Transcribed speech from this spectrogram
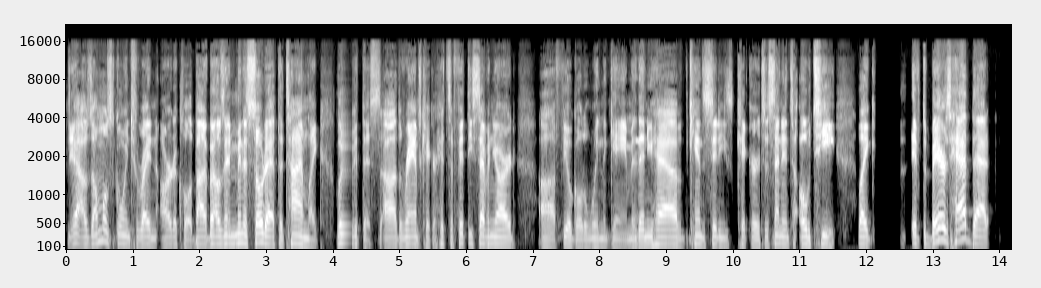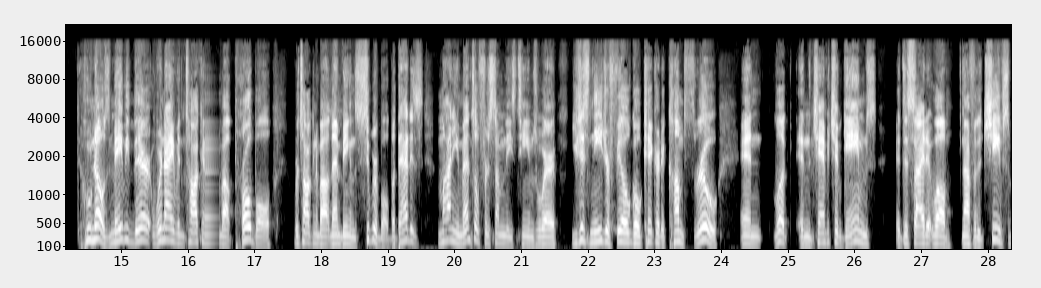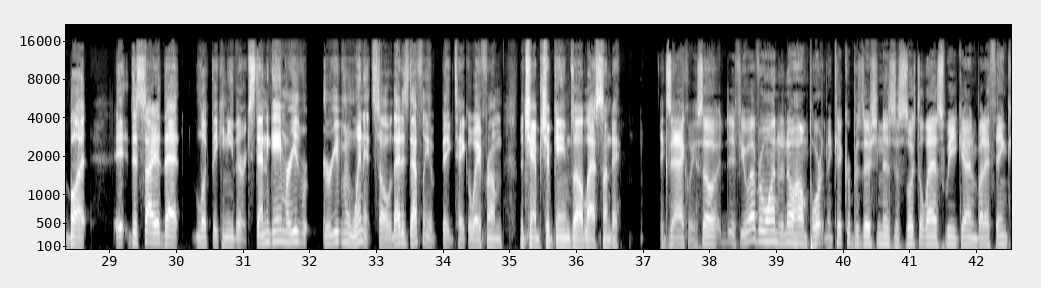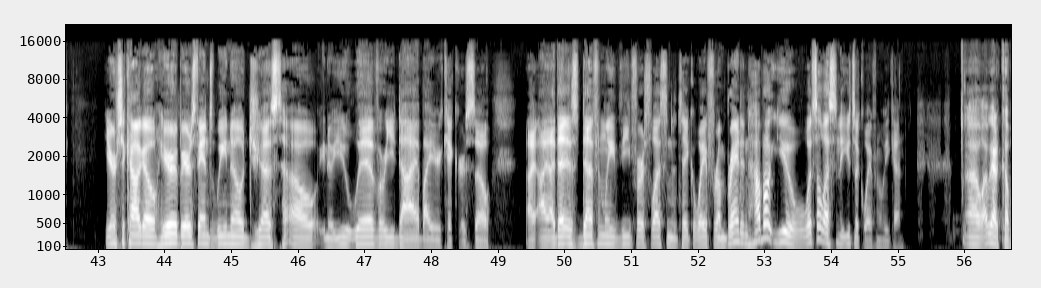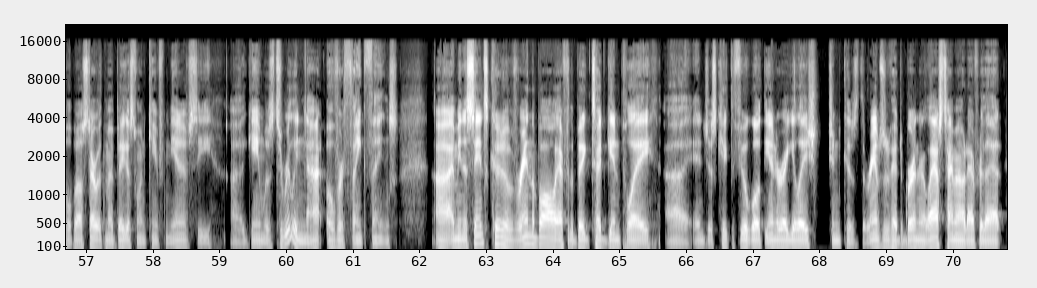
Yeah, I was almost going to write an article about it, but I was in Minnesota at the time. Like, look at this. Uh, the Rams kicker hits a 57 yard uh, field goal to win the game. And then you have Kansas City's kicker to send into OT. Like, if the Bears had that, who knows? Maybe they're, we're not even talking about Pro Bowl. We're talking about them being in the Super Bowl, but that is monumental for some of these teams where you just need your field goal kicker to come through. And look, in the championship games, it decided, well, not for the Chiefs, but it decided that look they can either extend the game or either or even win it. So that is definitely a big takeaway from the championship games uh, last Sunday. Exactly. So if you ever wanted to know how important the kicker position is, just look to last weekend. But I think here in Chicago, here at Bears fans, we know just how you know you live or you die by your kickers. So I, I that is definitely the first lesson to take away from Brandon. How about you? What's a lesson that you took away from the weekend? Uh, well, I've got a couple, but I'll start with my biggest one. Came from the NFC uh, game was to really not overthink things. Uh, I mean, the Saints could have ran the ball after the big Ted Ginn play uh, and just kicked the field goal at the end of regulation because the Rams would have had to burn their last time out after that.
